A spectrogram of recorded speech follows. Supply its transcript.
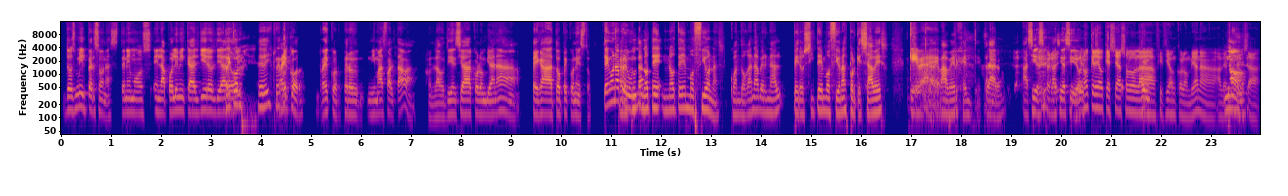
2000 personas tenemos en la polémica del Giro el día de hoy. récord. Récord, pero ni más faltaba. Con la audiencia colombiana pegada a tope con esto. Tengo una pregunta. No te, no te emocionas cuando gana Bernal, pero sí te emocionas porque sabes que va, a haber gente. Claro. Así es, Pero así ha sido. Yo no creo que sea solo la afición colombiana, No. O sea,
